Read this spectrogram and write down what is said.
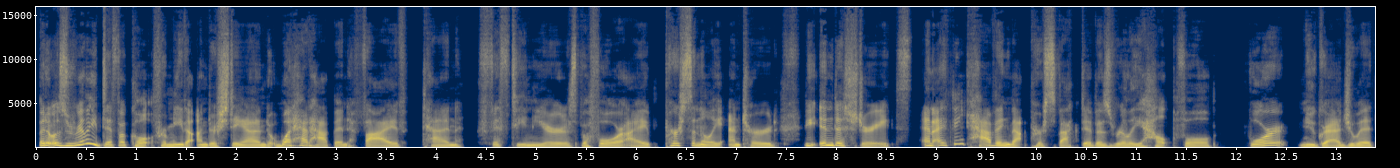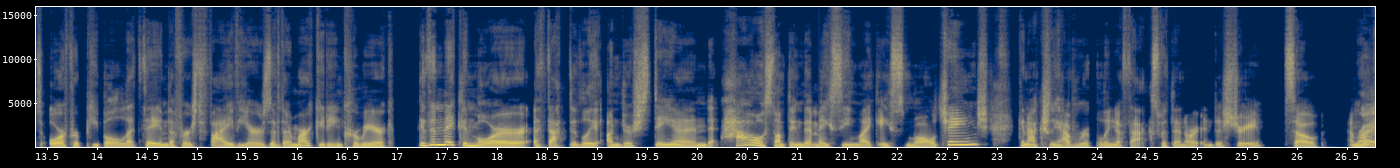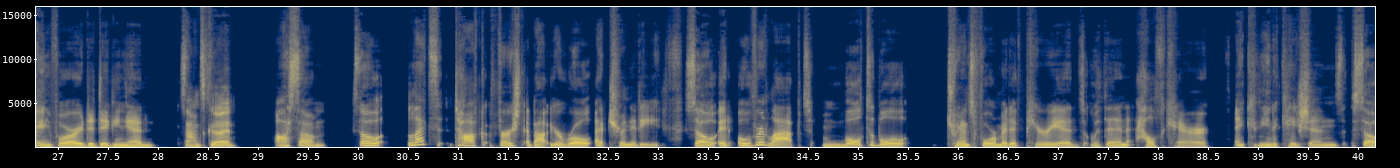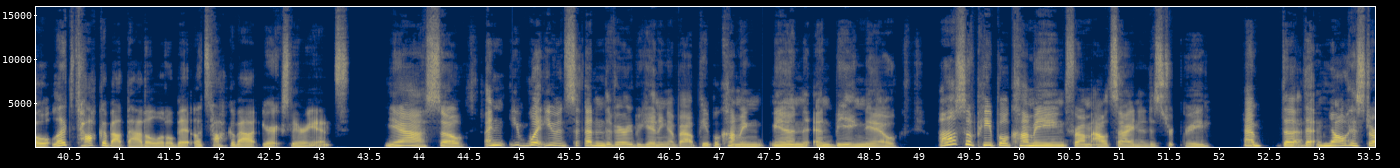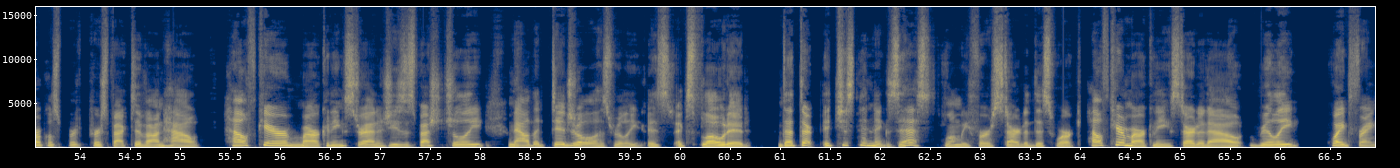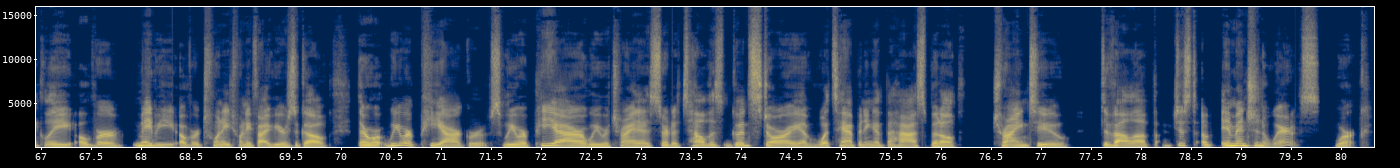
but it was really difficult for me to understand what had happened 5, 10, 15 years before I personally entered the industry. And I think having that perspective is really helpful for new graduates or for people, let's say, in the first five years of their marketing career, because then they can more effectively understand how something that may seem like a small change can actually have rippling effects within our industry. So I'm right. looking forward to digging in. Sounds good. Awesome. So let's talk first about your role at Trinity. So it overlapped multiple transformative periods within healthcare and communications. So let's talk about that a little bit. Let's talk about your experience. Yeah. So, and what you had said in the very beginning about people coming in and being new, also people coming from outside industry and the, the no historical perspective on how healthcare marketing strategies, especially now that digital has really is exploded, that there it just didn't exist when we first started this work. Healthcare marketing started out really quite frankly over maybe over 20 25 years ago there were we were PR groups. We were PR, we were trying to sort of tell this good story of what's happening at the hospital, trying to develop just image and awareness work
